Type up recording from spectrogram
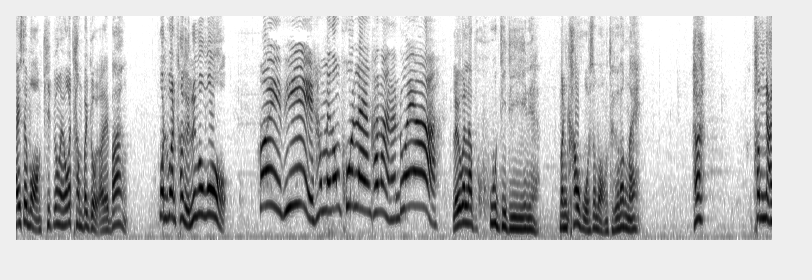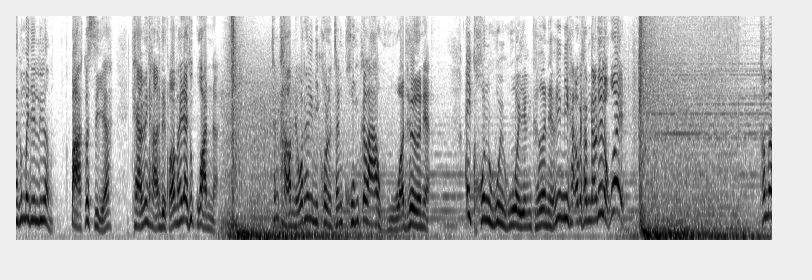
ช้สมองคิดบ้างไหมว่าทำประโยชน์อะไรบ้าง วันๆทำแต่เรื่องโง่เฮ้ยพี่ทำไมต้องพูดแรงขนาดนั้นด้วยอะๆแล้วเวลาพูดดีๆเนี่ย มันเข้าหัวสมองเธอบ้างไหมฮะทำงานก็ไม่ได้เรื่อง ปากก็เสีย แถมยังหาเดือดร้อนมาให้ได้ทุกวันน่ะ ฉันถามเนี่ยว่าถ้าไม่มีคนอย่างฉันคุ้มกลาหัวเธอเนี่ย ไอ้คนห่วยๆอย่างเธอเนี่ยไม่มีใครเอาไปทำงานด้วยหรอกเว้ยทำไม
